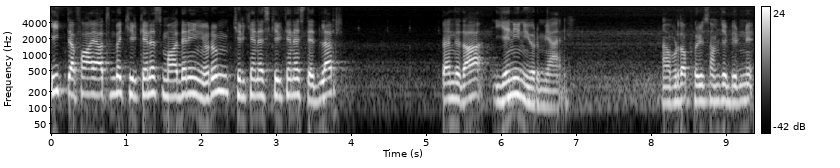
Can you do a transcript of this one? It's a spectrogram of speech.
İlk defa hayatımda Kirkenes madene iniyorum. Kirkenes Kirkenes dediler. Ben de daha yeni iniyorum yani. Ha burada polis amca birini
